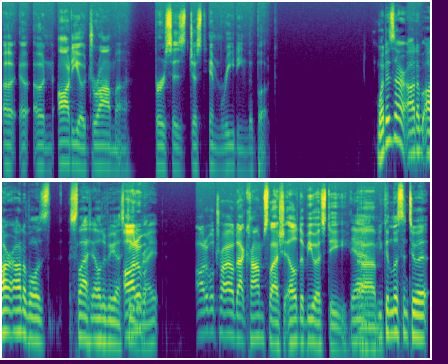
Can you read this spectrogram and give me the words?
a, a an audio drama versus just him reading the book. What is our audible? Our audible is slash LWSD, Audible- right? Audibletrial.com slash LWSD. Yeah, Um, you can listen to it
